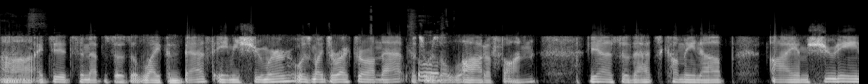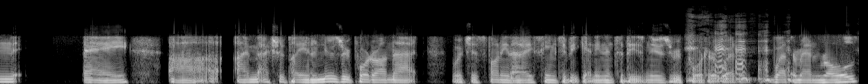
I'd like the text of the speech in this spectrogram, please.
Uh, I did some episodes of Life and Beth. Amy Schumer was my director on that, which was a lot of fun. Yeah, so that's coming up. I am shooting a. Uh, I'm actually playing a news reporter on that, which is funny that I seem to be getting into these news reporter weather, weatherman roles.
